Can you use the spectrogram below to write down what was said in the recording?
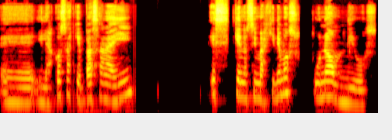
eh, y las cosas que pasan ahí es que nos imaginemos un ómnibus.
